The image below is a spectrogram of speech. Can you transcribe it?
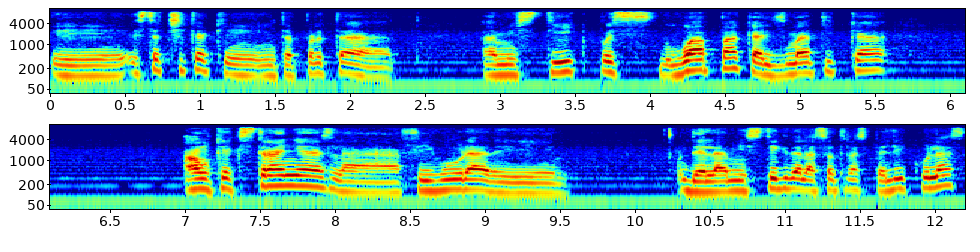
eh, esta chica que interpreta a Mystique, pues guapa, carismática, aunque extrañas la figura de, de la Mystique de las otras películas,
